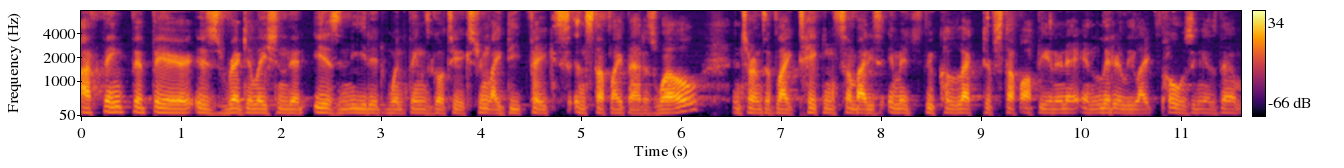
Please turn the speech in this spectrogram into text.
I think that there is regulation that is needed when things go to extreme like deep fakes and stuff like that as well in terms of like taking somebody's image through collective stuff off the internet and literally like posing as them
